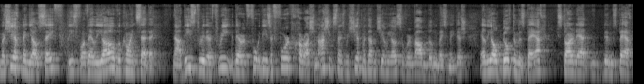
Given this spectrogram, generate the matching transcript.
Mashiach ben Yosef, these four, Velio, V'Kohen Sedek. Now, these three, there are three, there are four, these are four Charashim. Rashi explains Mashiach ben David, Mashiach ben Yosef were involved in building the base Mikdash. Elio built the Mizbeach. He started at Mizbeach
